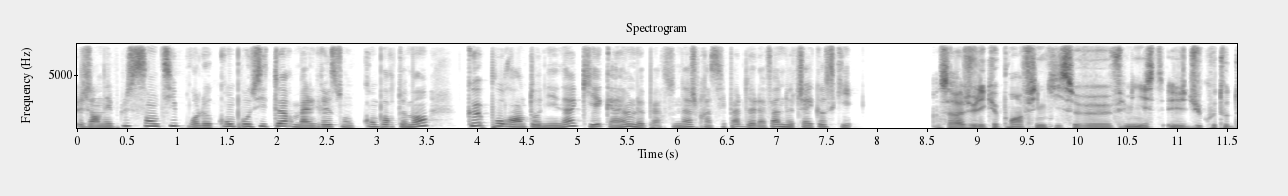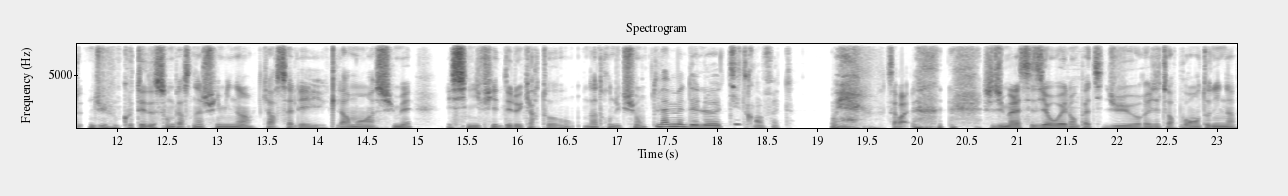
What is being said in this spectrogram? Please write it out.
j'en ai plus senti pour le compositeur malgré son comportement que pour Antonina, qui est quand même le personnage principal de la femme de Tchaïkovski. C'est vrai, Julie, que pour un film qui se veut féministe et du côté de, du côté de son personnage féminin, car ça l'est clairement assumé et signifié dès le carton d'introduction, Même dès le titre, en fait. c'est vrai, j'ai du mal à saisir où est l'empathie du réalisateur pour Antonina.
